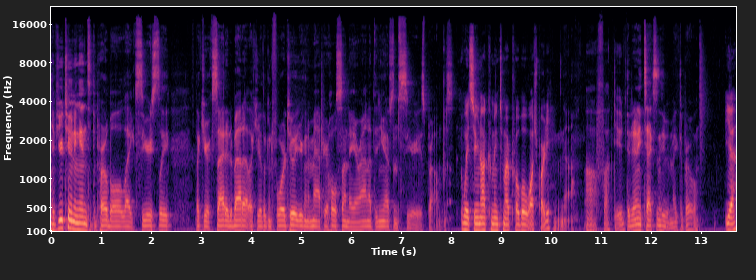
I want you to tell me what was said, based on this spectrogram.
if you're tuning into the Pro Bowl, like seriously, like you're excited about it, like you're looking forward to it, you're gonna map your whole Sunday around it, then you have some serious problems. Wait, so you're not coming to my Pro Bowl watch party? No. Oh fuck, dude. Did any Texans even make the Pro Bowl? Yeah.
